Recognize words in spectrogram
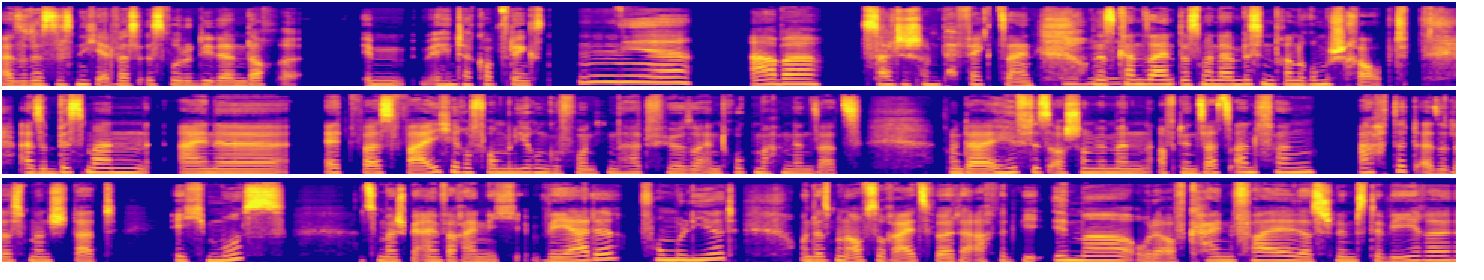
Also, dass es nicht etwas ist, wo du dir dann doch äh, im Hinterkopf denkst, ja, aber sollte schon perfekt sein. Mhm. Und es kann sein, dass man da ein bisschen dran rumschraubt. Also bis man eine etwas weichere Formulierung gefunden hat für so einen druckmachenden Satz. Und da hilft es auch schon, wenn man auf den Satzanfang achtet, also dass man statt ich muss zum Beispiel einfach ein Ich werde formuliert und dass man auf so Reizwörter achtet wie immer oder auf keinen Fall, das Schlimmste wäre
